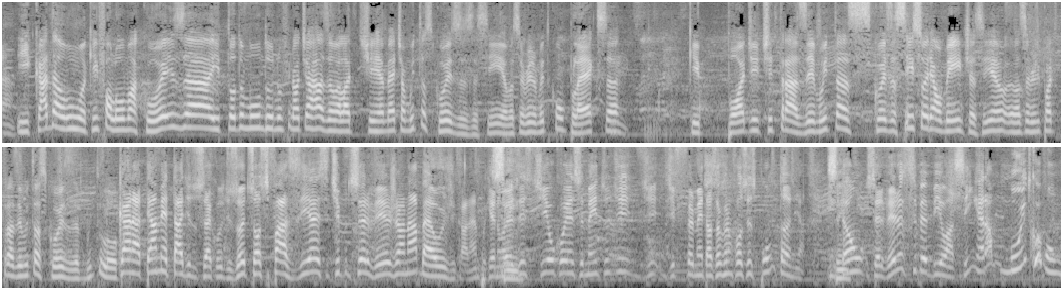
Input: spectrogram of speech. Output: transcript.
Ah. E cada um aqui falou uma coisa e todo mundo no final tinha razão. Ela te remete a muitas coisas, assim. É uma cerveja muito complexa Hum. que pode te trazer muitas coisas sensorialmente, assim. É uma cerveja que pode trazer muitas coisas. É muito louco. Cara, até a metade do século XVIII só se fazia esse tipo de cerveja na Bélgica, né? Porque não Sim. existia o conhecimento de, de, de fermentação que não fosse espontânea. Sim. Então, cervejas que se bebiam assim era muito comum.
